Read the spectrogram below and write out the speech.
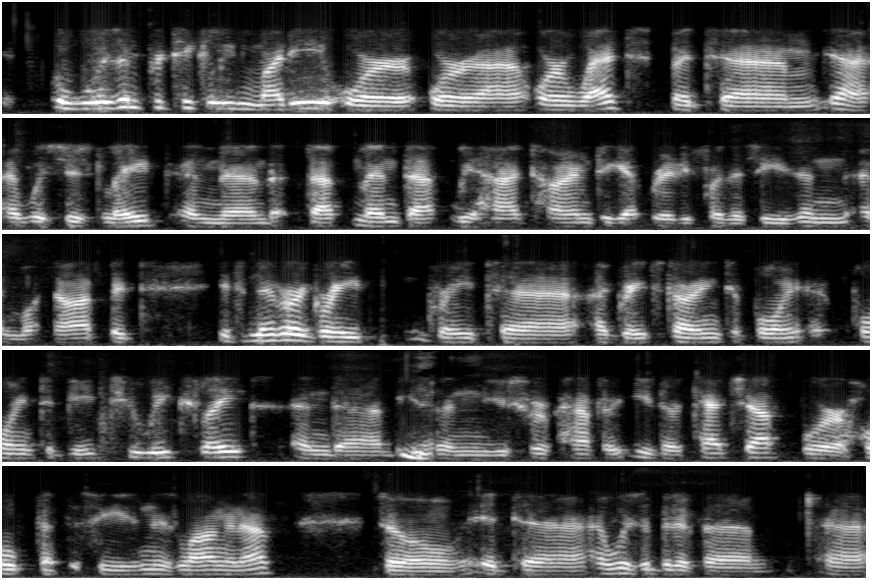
it wasn't particularly muddy or or uh, or wet, but um, yeah, it was just late, and uh, that, that meant that we had time to get ready for the season and whatnot. But it's never a great great uh, a great starting to point point to be two weeks late, and uh, because Yeah. then you sort of have to either catch up or hope that the season is long enough. So it uh, it was a bit of a, uh,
